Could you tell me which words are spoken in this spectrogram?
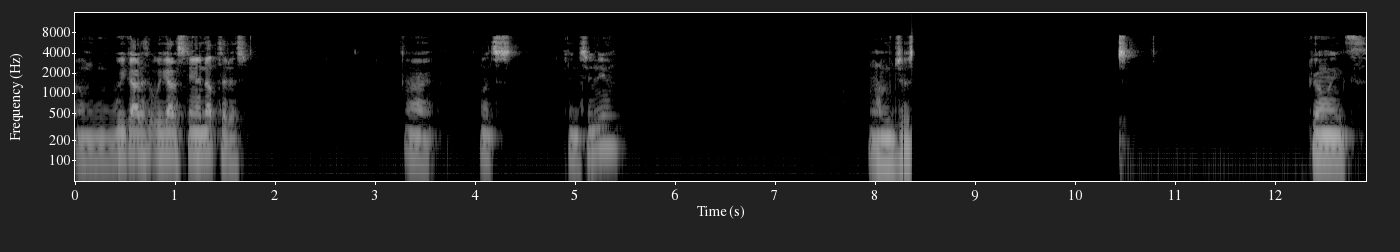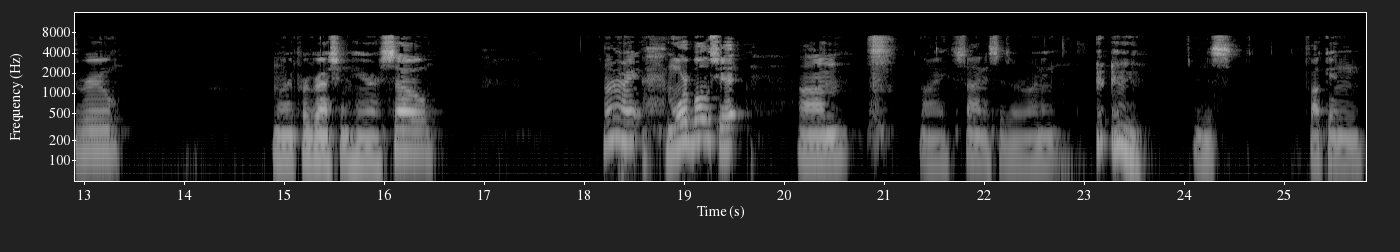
And we got to we got to stand up to this. All right, let's continue. I'm just going through my progression here. So, all right, more bullshit. Um, my sinuses are running. and this fucking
